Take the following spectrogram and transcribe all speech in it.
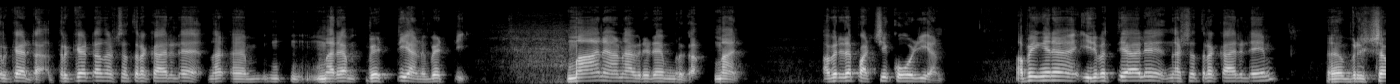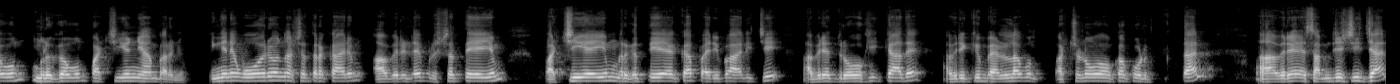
തൃക്കേട്ട. തൃക്കേട്ട നക്ഷത്രക്കാരുടെ മരം വെട്ടിയാണ് വെട്ടി. മാനാണ് അവരുടെ മൃഗം മാൻ. അവരുടെ പക്ഷി കോഴിയാണ്. അപ്പൊ ഇങ്ങനെ ഇരുപത്തിനാല് നക്ഷത്രക്കാരുടെയും വൃക്ഷവും മൃഗവും പക്ഷിയും ഞാൻ പറഞ്ഞു. ഇങ്ങനെ ഓരോ നക്ഷത്രക്കാരും അവരുടെ വൃക്ഷത്തെയും പക്ഷിയെയും മൃഗത്തെയൊക്കെ പരിപാലിച്ച് അവരെ ദ്രോഹിക്കാതെ അവർക്ക് വെള്ളവും ഭക്ഷണവും ഒക്കെ കൊടുത്താൽ അവരെ സംരക്ഷിച്ചാൽ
